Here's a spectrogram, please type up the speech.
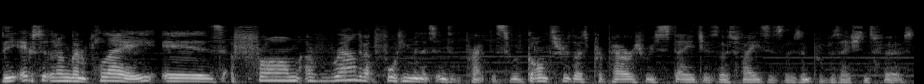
The excerpt that I'm going to play is from around about 40 minutes into the practice. We've gone through those preparatory stages, those phases, those improvisations first.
